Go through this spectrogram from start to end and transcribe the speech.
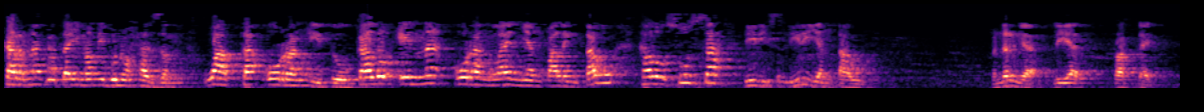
Karena kata Imam Ibnu Hazm, watak orang itu kalau enak orang lain yang paling tahu, kalau susah diri sendiri yang tahu. Bener nggak? Lihat praktek.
